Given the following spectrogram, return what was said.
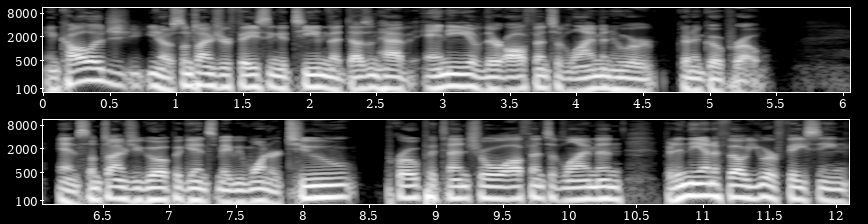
In college, you know, sometimes you're facing a team that doesn't have any of their offensive linemen who are going to go pro. And sometimes you go up against maybe one or two pro potential offensive linemen. But in the NFL, you are facing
